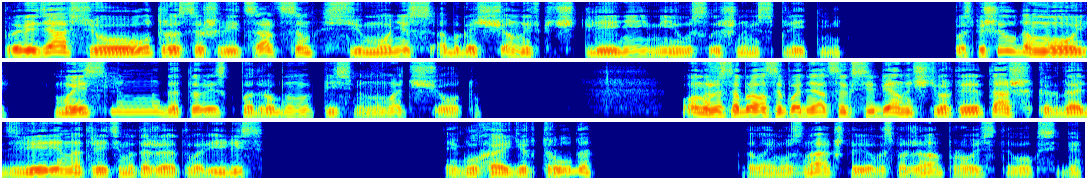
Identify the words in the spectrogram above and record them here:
Проведя все утро со швейцарцем, Симонис, обогащенный впечатлениями и услышанными сплетнями, поспешил домой, мысленно готовясь к подробному письменному отчету. Он уже собрался подняться к себе на четвертый этаж, когда двери на третьем этаже отворились, и глухая Гертруда подала ему знак, что ее госпожа просит его к себе.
